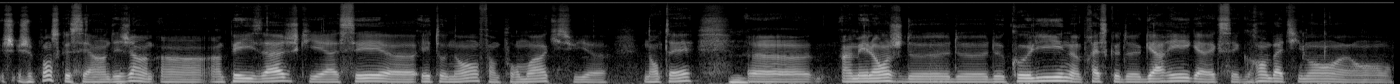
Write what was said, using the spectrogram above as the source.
je, pense que c'est un, déjà un, un- un paysage qui est assez euh, étonnant, enfin pour moi qui suis euh, nantais, Mm. Euh, un mélange de, de, de collines, presque de garrigues avec ces grands bâtiments en,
